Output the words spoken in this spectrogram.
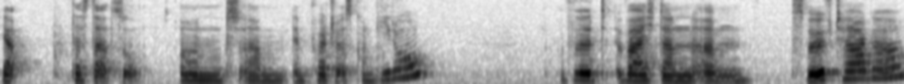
Ja, das dazu. Und ähm, in Puerto Escondido wird, war ich dann ähm, zwölf Tage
